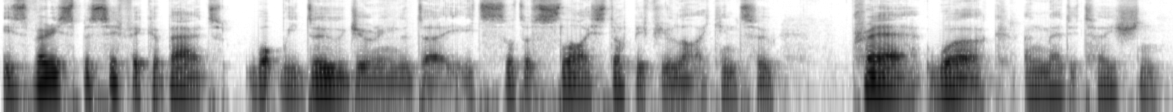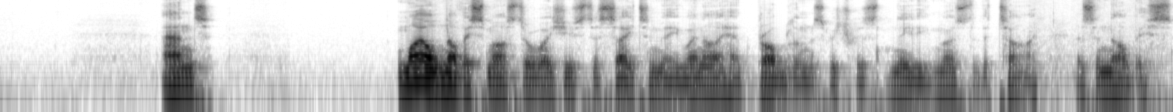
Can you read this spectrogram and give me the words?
is very specific about what we do during the day. It's sort of sliced up, if you like, into prayer, work, and meditation. And my old novice master always used to say to me when I had problems, which was nearly most of the time as a novice,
